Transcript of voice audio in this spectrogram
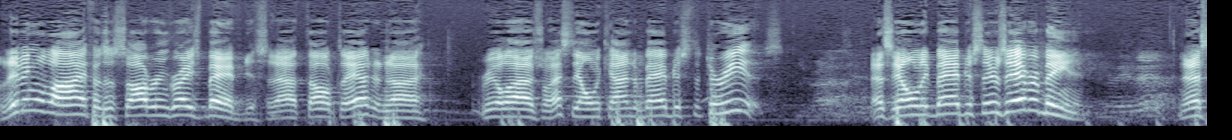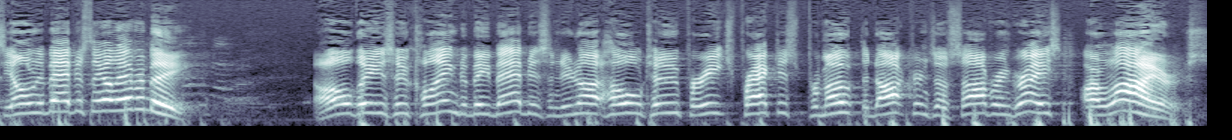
Living a life as a Sovereign Grace Baptist. And I thought that, and I realized, well, that's the only kind of Baptist that there is. That's the only Baptist there's ever been. That's the only Baptist there'll ever be. All these who claim to be Baptists and do not hold to, preach, practice, promote the doctrines of sovereign grace are liars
